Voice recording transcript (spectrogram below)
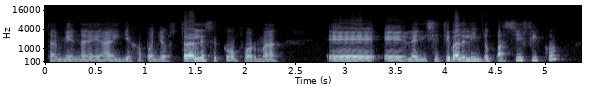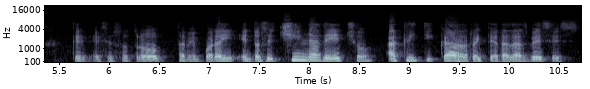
también a, India, Japón y Australia, se conforma eh, eh, la iniciativa del Indo-Pacífico, que ese es otro también por ahí. Entonces China, de hecho, ha criticado reiteradas veces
